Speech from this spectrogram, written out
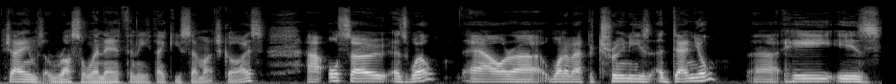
James, Russell, and Anthony. Thank you so much, guys. Uh, also, as well, our uh, one of our patroonies, Daniel. he is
